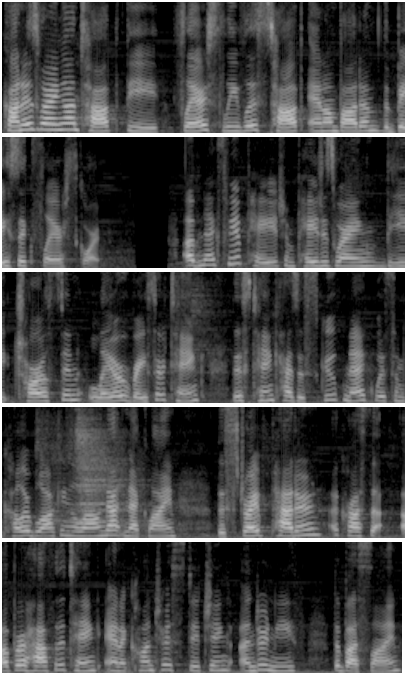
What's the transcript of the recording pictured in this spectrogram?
Kana is wearing on top the flare sleeveless top and on bottom the basic flare skirt. Up next we have Paige, and Paige is wearing the Charleston Layer Racer tank. This tank has a scoop neck with some color blocking along that neckline, the striped pattern across the upper half of the tank, and a contrast stitching underneath the bust line.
